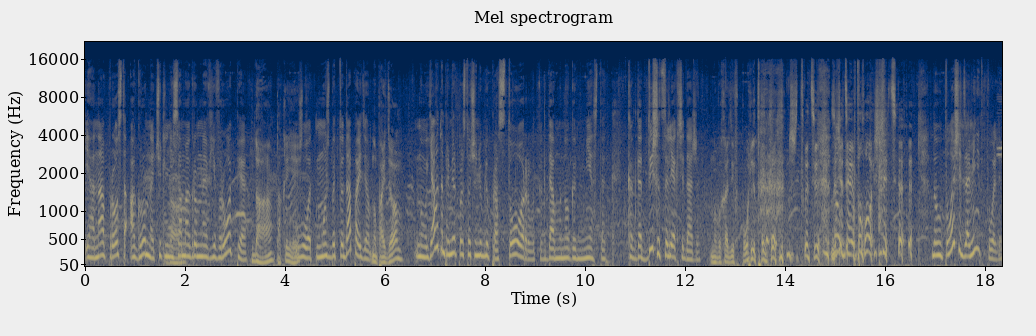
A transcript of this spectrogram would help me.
и она просто огромная, чуть ли не да. самая огромная в Европе. Да, так и есть. Вот, может быть, туда пойдем? Ну, пойдем. Ну, я вот, например, просто очень люблю простор, вот когда много места, когда дышится легче даже. Ну, выходи в поле тогда. Что тебе? Зачем ну, тебе площадь? Ну, площадь заменит поле.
